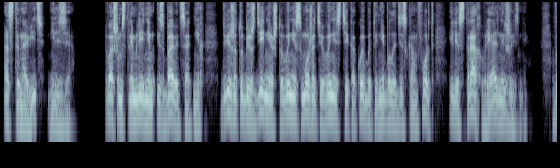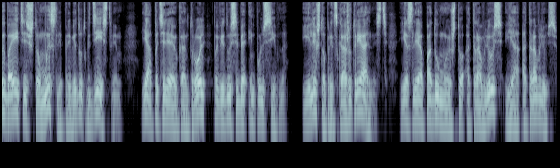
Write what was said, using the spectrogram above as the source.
остановить нельзя. Вашим стремлением избавиться от них движет убеждение, что вы не сможете вынести какой бы то ни было дискомфорт или страх в реальной жизни. Вы боитесь, что мысли приведут к действиям. Я потеряю контроль, поведу себя импульсивно. Или что предскажут реальность. Если я подумаю, что отравлюсь, я отравлюсь.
